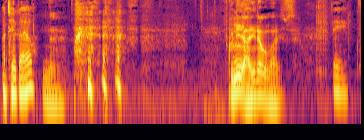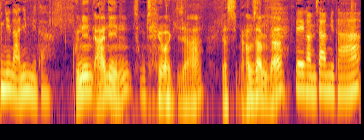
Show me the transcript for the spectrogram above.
아, 제가요? 네. 군인 아니라고 말해주세요. 네, 군인 아닙니다. 군인 아닌 송채경화 기자였습니다. 감사합니다. 네, 감사합니다.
